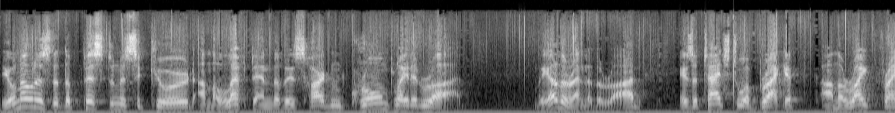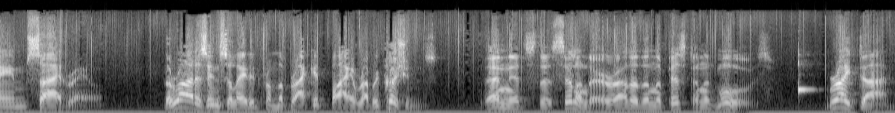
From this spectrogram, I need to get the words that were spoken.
You'll notice that the piston is secured on the left end of this hardened chrome-plated rod. The other end of the rod is attached to a bracket on the right frame side rail. The rod is insulated from the bracket by rubber cushions. Then it's the cylinder rather than the piston that moves. Right, Don.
